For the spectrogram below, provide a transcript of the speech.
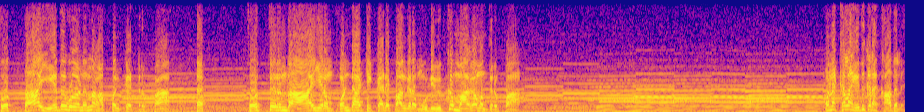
சொத்தா எது வேணும்னு அப்பன் கேட்டிருப்பான். சொத்து இருந்த ஆயிரம் பொண்டாட்டி கிடைப்பாங்கிற முடிவுக்கு மகன் வந்திருப்பான். உனக்கெல்லாம் எதுக்குடா காதலு?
